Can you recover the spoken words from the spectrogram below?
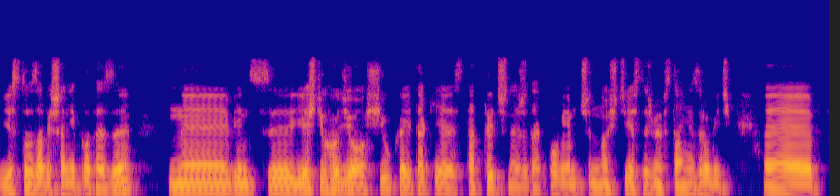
jest to zawieszenie protezy. Więc jeśli chodzi o siłkę i takie statyczne, że tak powiem, czynności, jesteśmy w stanie zrobić w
